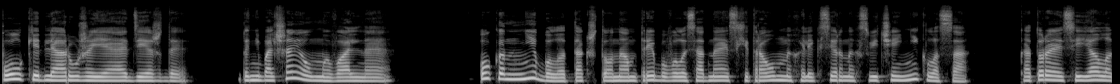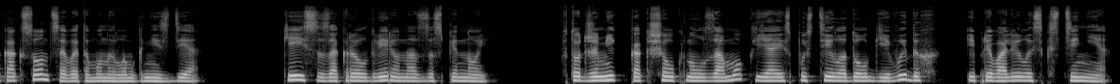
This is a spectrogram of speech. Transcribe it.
полки для оружия и одежды, да небольшая умывальная. Окон не было, так что нам требовалась одна из хитроумных эликсирных свечей Никласа, которая сияла как солнце в этом унылом гнезде. Кейс закрыл дверь у нас за спиной. В тот же миг, как щелкнул замок, я испустила долгий выдох и привалилась к стене.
